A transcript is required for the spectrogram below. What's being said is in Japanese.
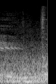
どうやっ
